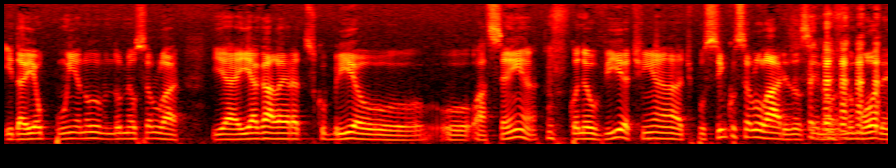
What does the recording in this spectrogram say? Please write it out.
E daí eu punha no, no meu celular. E aí a galera descobria o, o- a senha. quando eu via, tinha tipo cinco celulares assim no, no modem.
